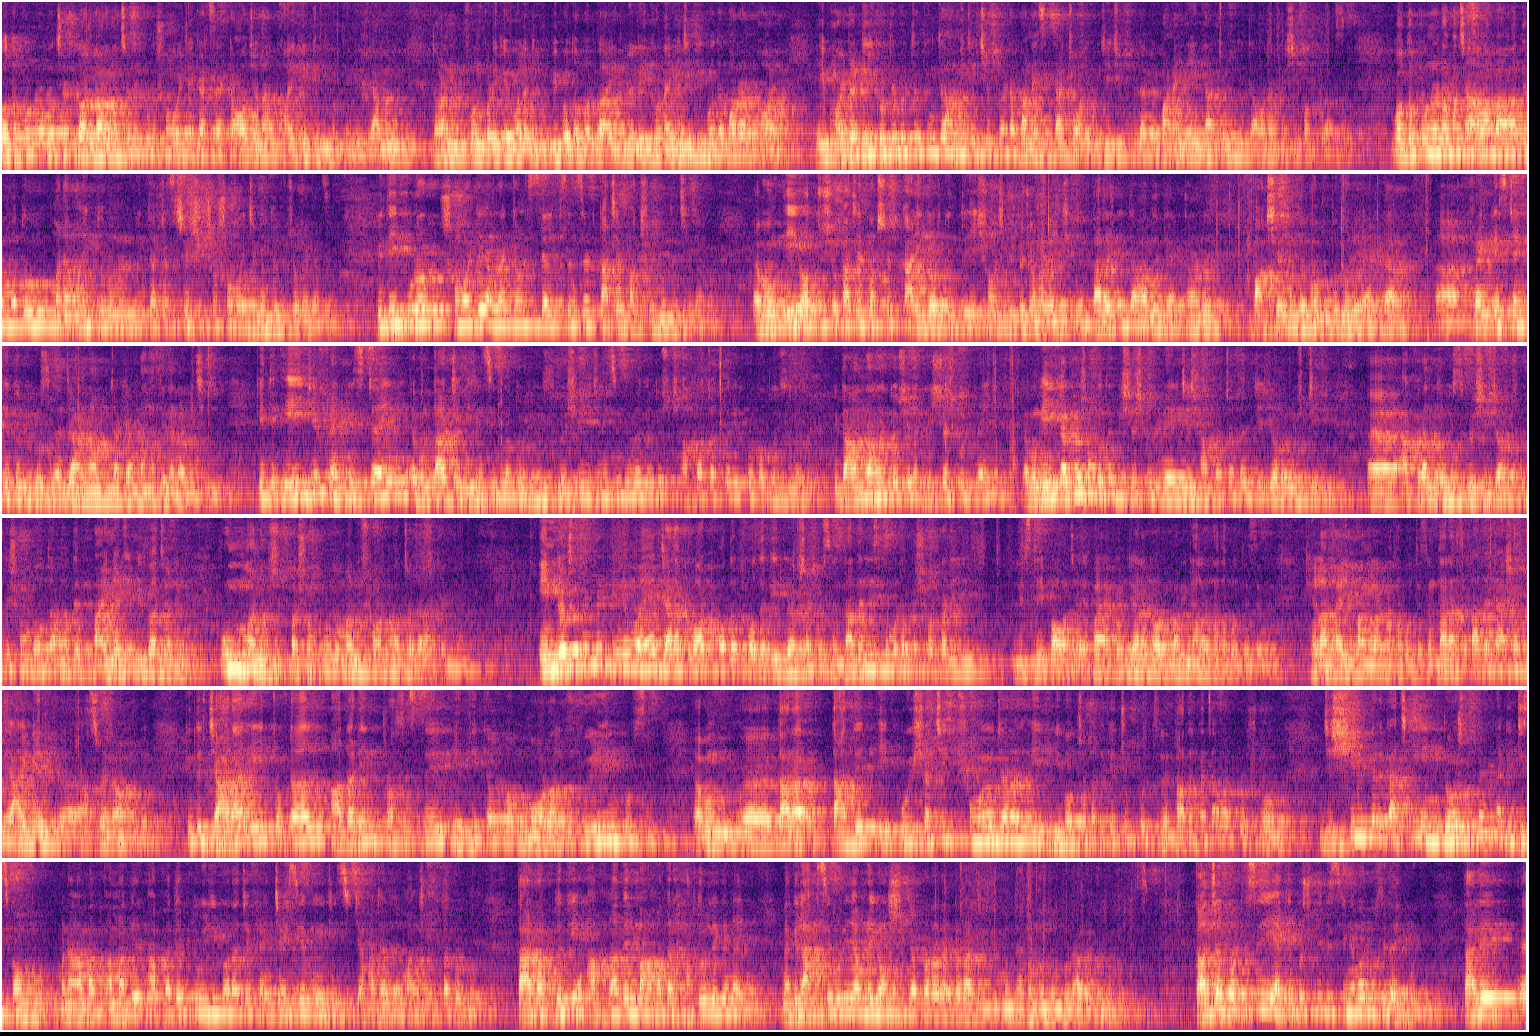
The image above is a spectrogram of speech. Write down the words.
গত পনেরো বছরের দশ বারো বছরের পুরো সময়টা কাছে একটা অজানা ভয়কে ডিল করতে গিয়ে আমি ধরেন ফোন করে কেউ বলে, তুমি বিপদে পড়বা, এগুলো লেখো না। এই যে বিপদে পড়ার ভয়, এই ভয়টা ডিল করতে করতে কিন্তু আমি যে ছবিটা বানাইছি, তার চেয়ে অনেক, যে ছবিগুলো আমি বানাই নাই, তার জন্য কিন্তু আমার বেশি কষ্ট আছে। গত পনেরো বছর আমার আমাদের মতো মানে অনেক তরুণের কিন্তু একটা শ্রেষ্ঠ সময় জীবন থেকে চলে গেছে। কিন্তু এই পুরো সময়টাই আমরা একজন সেলফ সেন্সার কাচের বাক্সের মধ্যে ছিলাম। এবং এই অদৃশ্য কাচের বাক্সের কারিগর কিন্তু এই সংস্কৃত জনরাই ছিলেন। তারাই কিন্তু আমাদেরকে এক ধরনের বাক্সের মধ্যে বন্ধ করে একটা ফ্র্যাঙ্কেস্টাইনকে তৈরি করছিলেন, যার নাম যাকে আমরা হাসিনা নামে চিনি। কিন্তু এই যে ফ্র্যাঙ্কেস্টাইন এবং তার যে এজেন্সিগুলো তৈরি হয়েছিল, সেই এজেন্সিগুলো কিন্তু ছাপা চাত্রারই প্রকট হয়েছিল। কিন্তু আমরা হয়তো সেটা বিশ্বাস করি নাই এবং এই কারণে সম্ভবত বিশ্বাস করি নাই যে ছাপা চাত্রার যে জনগোষ্ঠী আক্রান্ত হয়েছিল, সেই জনগোষ্ঠী সম্ভবত আমাদের বাইনারি বিভাজনে উন মানুষ বা সম্পূর্ণ মানুষ হওয়ার মর্যাদা রাখেন না। এন্ডোর্সমেন্টের বিনিময়ে যারা প্লট পদক পদবীর ব্যবসা করছেন, তাদের লিস্টে মোটামুটি সরকারি লিস্টেই পাওয়া যায়। বা এখন যারা গরম পানি ঢালার কথা বলতেছেন, খেলাফাই, বাংলার কথা বলতেছেন, তারা তাদেরকে আশা করি আইনের আশ্রয় নেওয়া হবে। কিন্তু যারা এই টোটাল আদারিং প্রসেসে এথিক্যাল বা মরাল ফুয়েলিং করছেন এবং তারা তাদের এই পৈশাচিক সময়েও যারা এই বিভৎসতা থেকে চুপ করছিলেন, তাদের কাছে আমার প্রশ্ন যে শিল্পের কাজ কি এন্ডোর্সমেন্ট নাকি ডিসকমফোর্ট মানে আমা- আমাদের, আপনাদের তৈরি করা যে ফ্র্যাঞ্চাইজি এবং এজেন্সি যে হাজার হাজার মানুষ হত্যা করল, তার রক্ত কি আপনাদের বা আমাদের হাতেও লেগে নাই? নাকি লাগছে বলেই আমরা এই অস্বীকার করার একটা রাজনীতির মধ্যে এখন নতুন করে আবেদন করতেছি কালচার পলিটিক্সে এই একই প্রশ্ন যদি সিনেমার উচিলাই করি তাহলে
